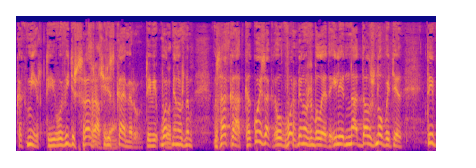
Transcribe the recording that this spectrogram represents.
как мир. Ты его видишь сразу, сразу через да. камеру. Ты, вот, вот мне нужно закат. Какой закат? Вот мне нужно было это. Или на, должно быть это. Ты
